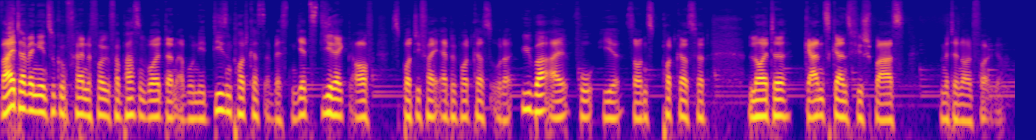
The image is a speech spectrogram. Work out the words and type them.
weiter. Wenn ihr in Zukunft keine Folge verpassen wollt, dann abonniert diesen Podcast am besten jetzt direkt auf Spotify, Apple Podcasts oder überall, wo ihr sonst Podcasts hört. Leute, ganz, ganz viel Spaß mit der neuen Folge.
